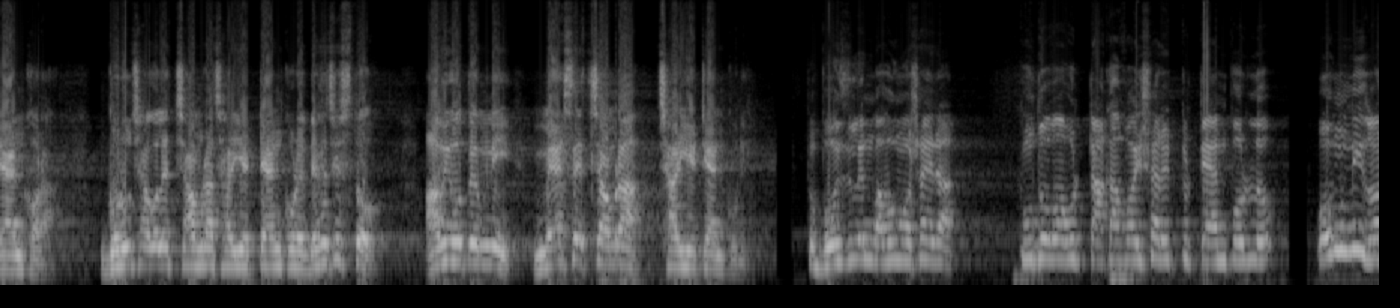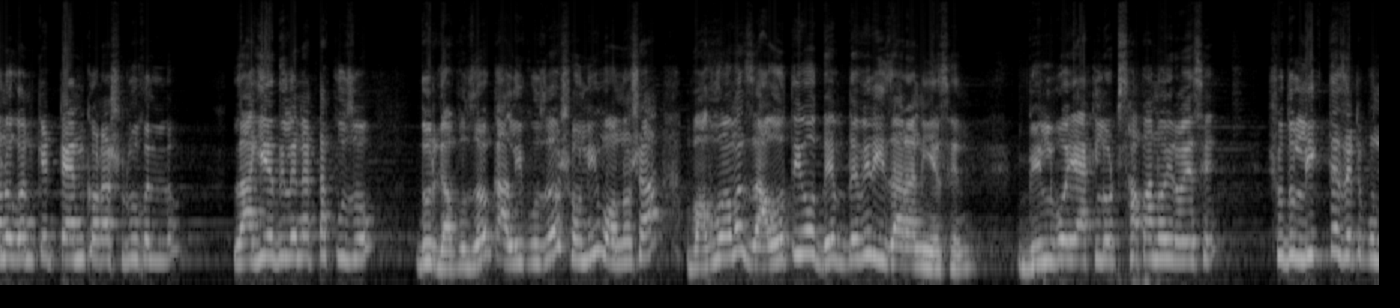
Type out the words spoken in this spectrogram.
ট্যান করা। গরু, ছাগলের চামড়া ছাড়িয়ে ট্যান করে, দেখেছিস তো? আমিও তেমনি ম্যাসের চামড়া ছাড়িয়ে ট্যান করি। তো বুঝলেন বাবু মশাইরা, কুঁদো বাবুর টাকা পয়সার একটু ট্যান পড়ল, অমনি জনগণকে ট্যান করা শুরু করল। লাগিয়ে দিলেন একটা পুজো, দুর্গা পুজো, কালী পুজো, শনি, মনসা, বাবু আমার যাবতীয় দেবদেবীর ইজারা নিয়েছেন। বিল বই এক লোট ছাপানোই রয়েছে, শুধু লিখতে যেটুকুন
